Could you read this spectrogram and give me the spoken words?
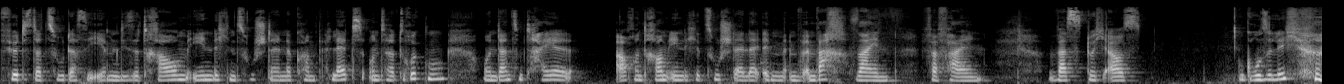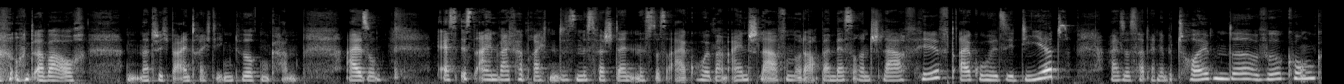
führt es dazu, dass sie eben diese traumähnlichen Zustände komplett unterdrücken und dann zum Teil auch in traumähnliche Zustände im, im, im Wachsein verfallen, was durchaus gruselig und aber auch natürlich beeinträchtigend wirken kann. Also, es ist ein weit verbreitetes Missverständnis, dass Alkohol beim Einschlafen oder auch beim besseren Schlaf hilft. Alkohol sediert, also es hat eine betäubende Wirkung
